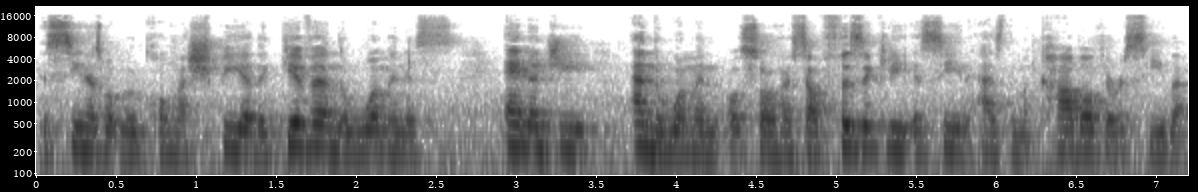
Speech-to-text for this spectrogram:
is seen as what we would call mashpia, the giver, and the woman is energy, and the woman also herself physically is seen as the makabel, the receiver.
